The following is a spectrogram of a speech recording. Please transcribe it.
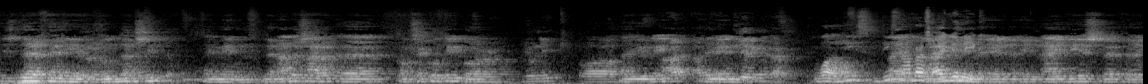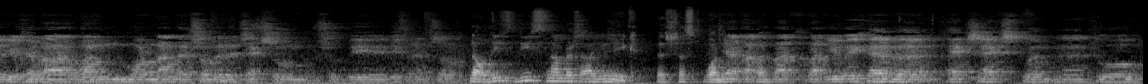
Is there any redundancy? I mean, the numbers are uh, consecutive or Unique or are unique? Are, are I mean, giving a Well, these, these like- numbers are like in- unique. In, in IDs that uh, you have uh, one more number, so that the checksum should be different. So No, these, these numbers are unique. That's just one. yeah, but, one- but, but you may have uh, XX one, uh, two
